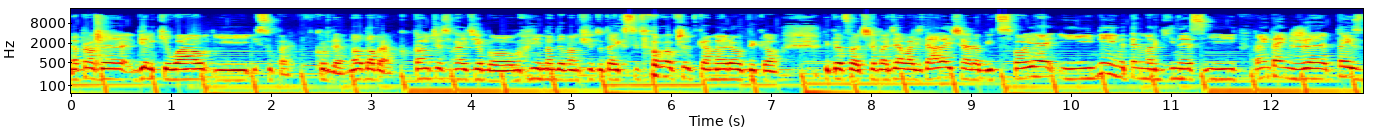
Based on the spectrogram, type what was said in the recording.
naprawdę wielkie wow i, i super. Kurde, no dobra, kończę, słuchajcie, bo nie będę wam się tutaj ekscytował przed kamerą, tylko, tylko co, trzeba działać dalej, trzeba robić swoje i miejmy ten margines i pamiętajmy, że to jest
